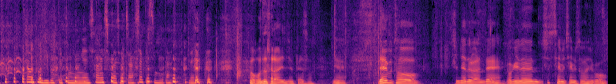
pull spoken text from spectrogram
트럼프 미국 대통령의 탄핵 심판 절차가 시작됐습니다. 네. 어느 나라인지 빼서. 예. 내일부터 심리에 들어가는데 여기는 시스템이 재밌어가지고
